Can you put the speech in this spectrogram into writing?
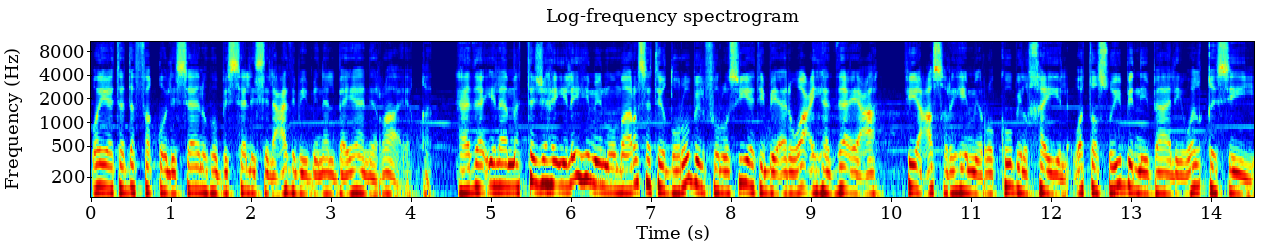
ويتدفق لسانه بالسلس العذب من البيان الرائق. هذا إلى ما اتجه إليه من ممارسة ضروب الفروسية بأنواعها الذائعة في عصره من ركوب الخيل وتصويب النبال والقسي.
